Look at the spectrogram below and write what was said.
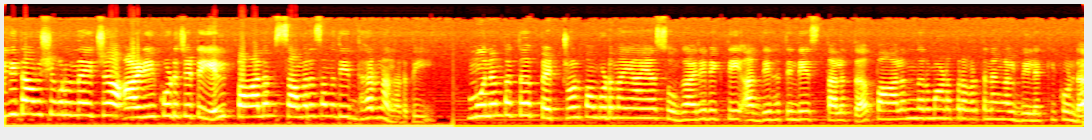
വിവിധ ആവശ്യങ്ങൾ ഉന്നയിച്ച അഴീക്കോട് ചെട്ടിയിൽ പാലം സമരസമിതി ധർണ നടത്തി. മുനമ്പത്ത് പെട്രോൾ പമ്പ് ഉടമയായ സ്വകാര്യ വ്യക്തി അദ്ദേഹത്തിന്റെ സ്ഥലത്ത് പാലം നിർമ്മാണ പ്രവർത്തനങ്ങൾ വിലക്കിക്കൊണ്ട്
